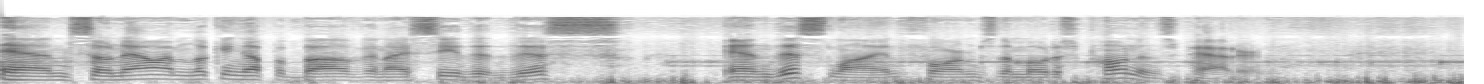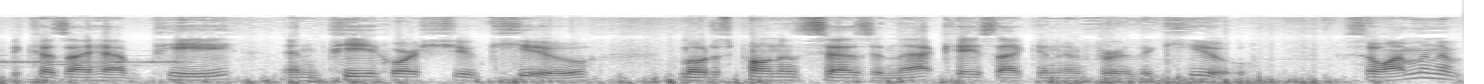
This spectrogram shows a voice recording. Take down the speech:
And so now I'm looking up above and I see that this and this line forms the modus ponens pattern. Because I have P and P horseshoe Q, modus ponens says in that case I can infer the Q. So I'm going to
